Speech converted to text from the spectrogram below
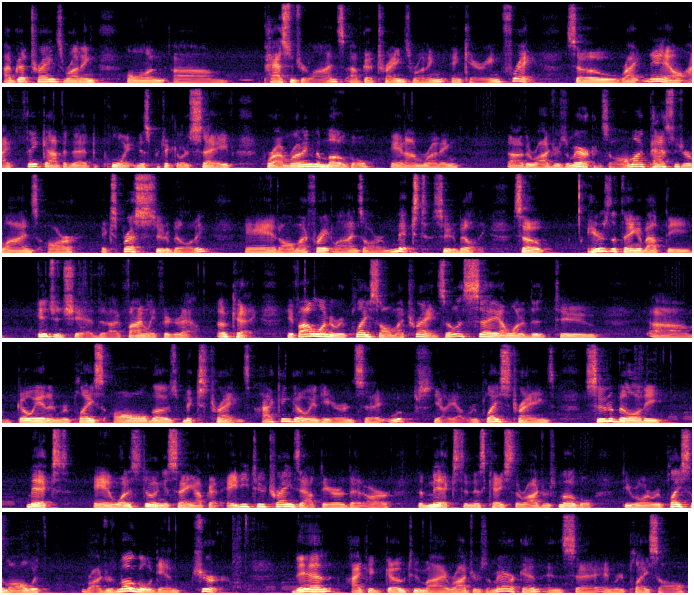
I've got trains running on um, passenger lines. I've got trains running and carrying freight. So right now, I think I'm at the point in this particular save where I'm running the Mogul and I'm running uh, the Rogers American. So all my passenger lines are express suitability and all my freight lines are mixed suitability. So here's the thing about the engine shed that I finally figured out. Okay, if I wanted to replace all my trains, so let's say I wanted to, to um, go in and replace all those mixed trains, I can go in here and say, whoops, yeah, yeah, replace trains, suitability, mixed, and what it's doing is saying I've got 82 trains out there that are the mixed, in this case, the Rogers Mogul. Do you want to replace them all with Rogers Mogul again? Sure. Then I could go to my Rogers American and say and replace all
